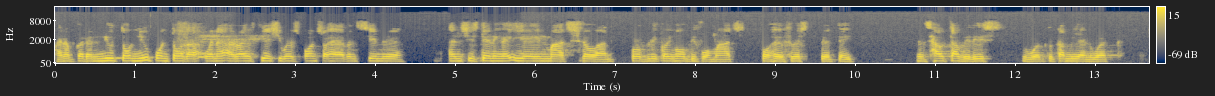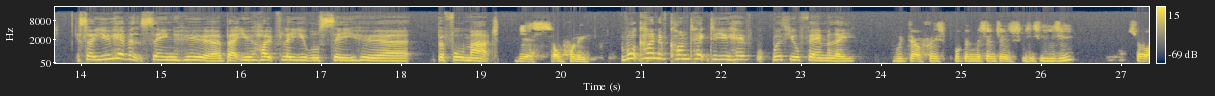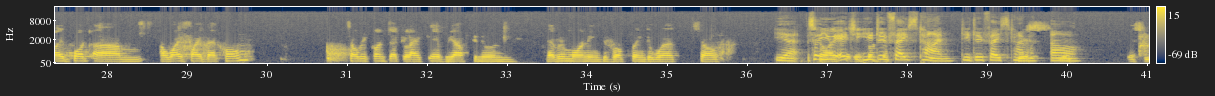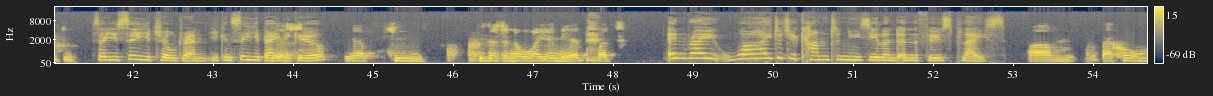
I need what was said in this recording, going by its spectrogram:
And I've got a new to- newborn daughter. When I arrived here, she was born, so I haven't seen her. And she's turning a year in March, so I'm probably going home before March for her first birthday. That's how tough it is to work to come here and work. So you haven't seen her, but you hopefully you will see her before March. Yes, hopefully. What kind of contact do you have with your family? with our Facebook and Messenger is, is easy. So I bought um, a Wi-Fi back home. So we contact like every afternoon, every morning before going to work. So Yeah. So, So you I actually you do FaceTime. Do you do FaceTime? Yes, with, oh. Yes, we do. So you see your children. You can see your baby Yes. girl. Yep, she he doesn't know who I am yet, but And Ray, why did you come to New Zealand in the first place? um, back home,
